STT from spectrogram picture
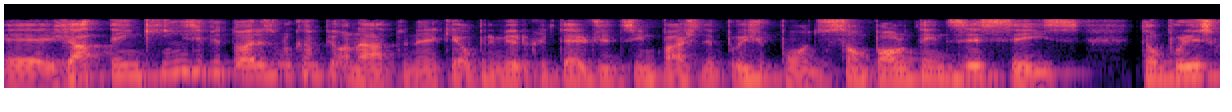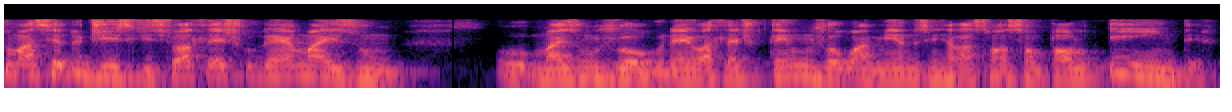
é, já tem 15 vitórias no campeonato, né? Que é o primeiro critério de desempate depois de pontos. O São Paulo tem 16. Então, por isso que o Macedo diz que se o Atlético ganhar mais um, mais um jogo, né? O Atlético tem um jogo a menos em relação a São Paulo e Inter.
